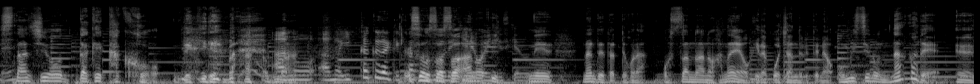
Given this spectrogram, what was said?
スタジオだけ確保できれば まあ。のあの一角だけ確そうそうそうあ保できればいいんですけど。ねなんでだってほらおっさんのあの花屋を開こうチャンネルっていうのはお店の中で、えー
